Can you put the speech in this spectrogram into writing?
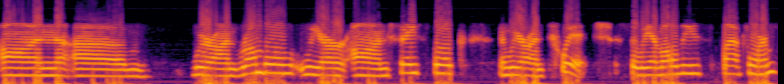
on, um, we're on Rumble, we are on Facebook, and we are on Twitch. So we have all these platforms.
